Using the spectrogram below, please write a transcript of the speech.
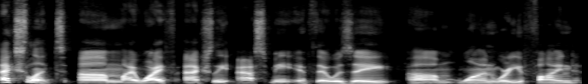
excellent. Um, my wife actually asked me if there was a um, one where you find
